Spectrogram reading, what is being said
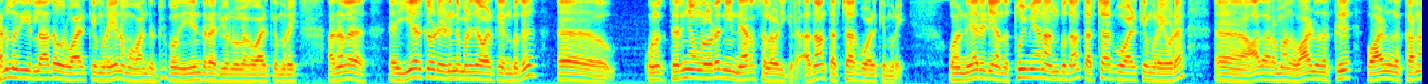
அனுமதி இல்லாத ஒரு வாழ்க்கை முறையை நம்ம வாழ்ந்துட்டுருக்கோம் இயந்திர அறிவியல் உலக வாழ்க்கை முறை. அதனால் இயற்கையோடு இணைந்த மனித வாழ்க்கை என்பது உனக்கு தெரிஞ்சவங்களோட நீ நேரம் செலவழிக்கிற. அதான் தற்சார்பு வாழ்க்கை முறை. நேரடி அந்த தூய்மையான அன்பு தான் தற்சார்பு வாழ்க்கை முறையோட ஆதாரமாக வாழ்வதற்கு வாழ்வதற்கான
